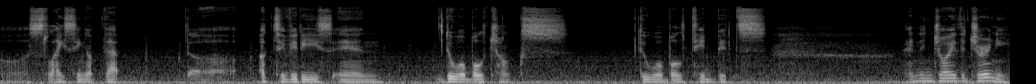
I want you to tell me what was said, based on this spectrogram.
uh, slicing up that uh, activities in doable chunks, doable tidbits, and enjoy the journey.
